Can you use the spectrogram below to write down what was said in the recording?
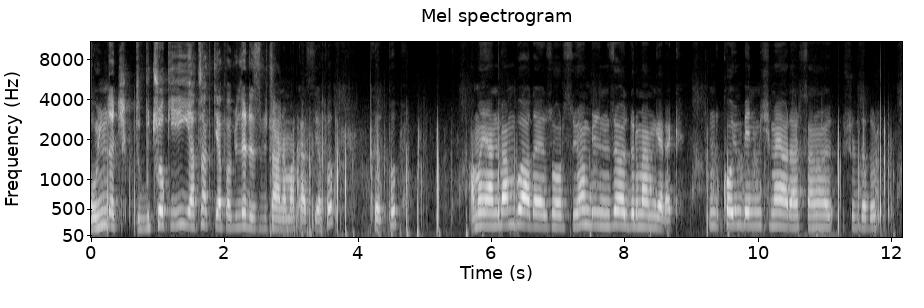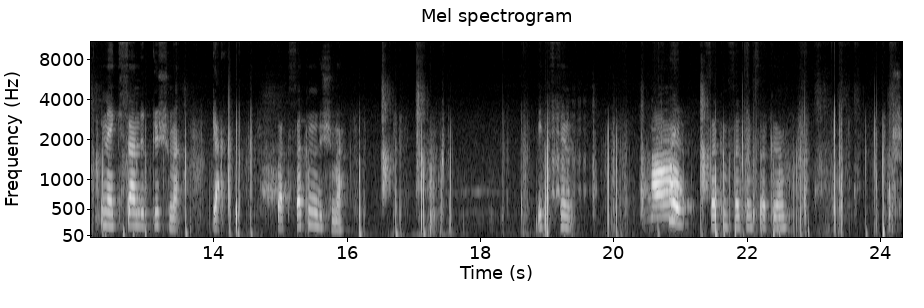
Koyun da çıktı. Bu çok iyi. Yatak yapabiliriz bir tane makas yapıp. Kırpıp. Ama yani ben bu adaya zor sığıyorum. Birinizi öldürmem gerek. Şimdi koyun benim işime yarar. Sana şurada dur. İnek sen de düşme. Gel. Bak sakın düşme. İçsin. Hayır. Sakın sakın sakın. Dur.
